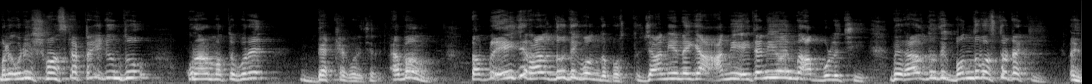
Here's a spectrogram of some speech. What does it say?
মানে উনি সংস্কারটাকে কিন্তু ওনার মতো করে ব্যাখ্যা করেছেন এবং তারপরে এই যে রাজনৈতিক বন্দোবস্ত যা নিয়ে নাকি আমি এটা নিয়েও আমি বলেছি ভাই রাজনৈতিক বন্দোবস্তটা কি? আমি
